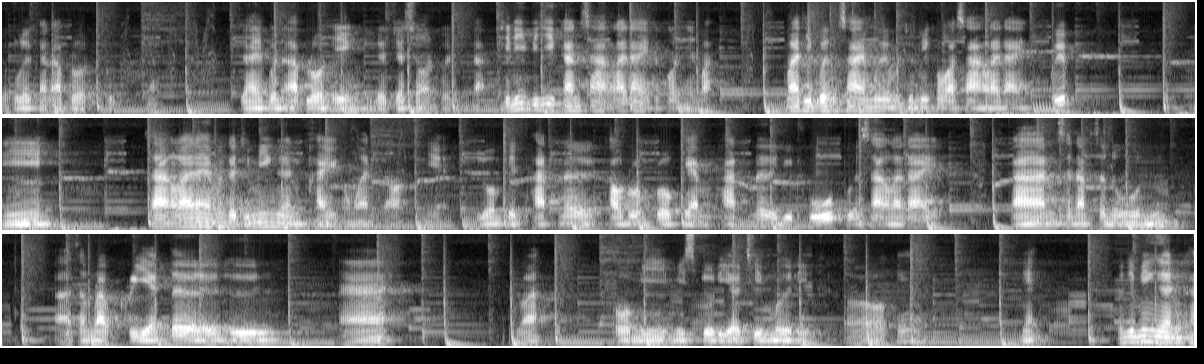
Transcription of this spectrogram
ยกเลิกการอัปโหลดจะให้เพิ่นอัปโหลดเองเดี๋ยวจะสอนเพิ่นนะทีนี้วิธีการสร้างรายได้ทุกคนเห็นปะมาที่เบื้องซ้ายมือมันจะมีคำว่าสร้างรายได้ปึ๊บนี่สร้างรายได้มันก็จะมีเงินไขของมันเนาะเนี่ยรวมเป็นพาร์ทเนอร์เข้าร่วมโปรแกรมพาร์ทเนอร์ YouTube เพื่อสร้างรายได้ การสนับสนุนสำหรับครีเอเตอร์หรืออื่นๆอ่าเห็นปะโอ้มีมีสตูดิโอทีมมืดอีกโอเค มันจะมีเงินไข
